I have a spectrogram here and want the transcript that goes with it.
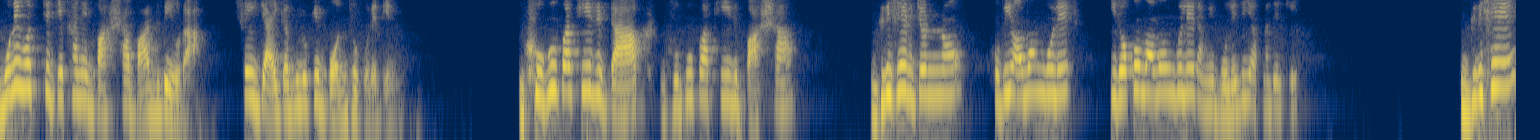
মনে হচ্ছে যেখানে বাসা বাঁধবে ওরা, সেই জায়গাগুলোকে বন্ধ করে দিন। ঘুঘু পাখির ডাক, ঘুঘু পাখির বাসা, গৃহের জন্য খুবই অমঙ্গলের, কীরকম অমঙ্গলের আমি বলে দিই আপনাদেরকে। গৃহে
